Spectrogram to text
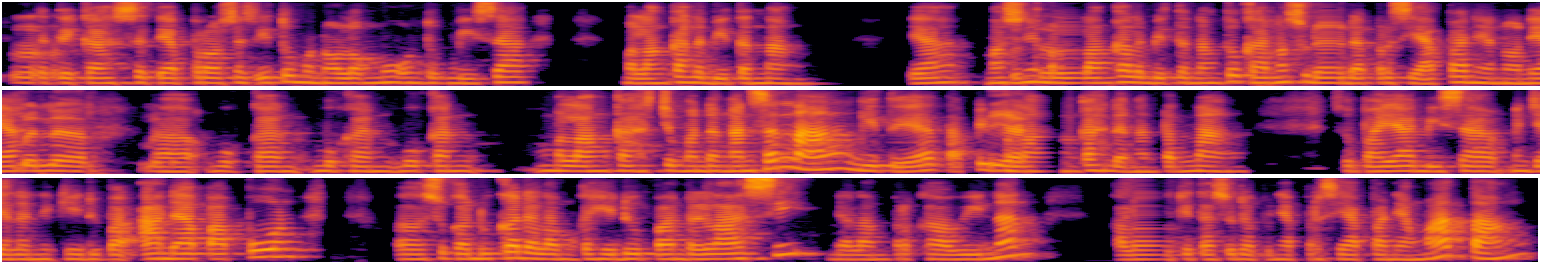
ketika setiap proses itu menolongmu untuk bisa melangkah lebih tenang. Ya, maksudnya Betul. melangkah lebih tenang tuh karena sudah ada persiapan ya non ya. Benar. benar. Uh, bukan bukan bukan melangkah cuma dengan senang gitu ya, tapi yeah. melangkah dengan tenang supaya bisa menjalani kehidupan. Ada apa pun uh, suka duka dalam kehidupan relasi, dalam perkawinan, kalau kita sudah punya persiapan yang matang,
